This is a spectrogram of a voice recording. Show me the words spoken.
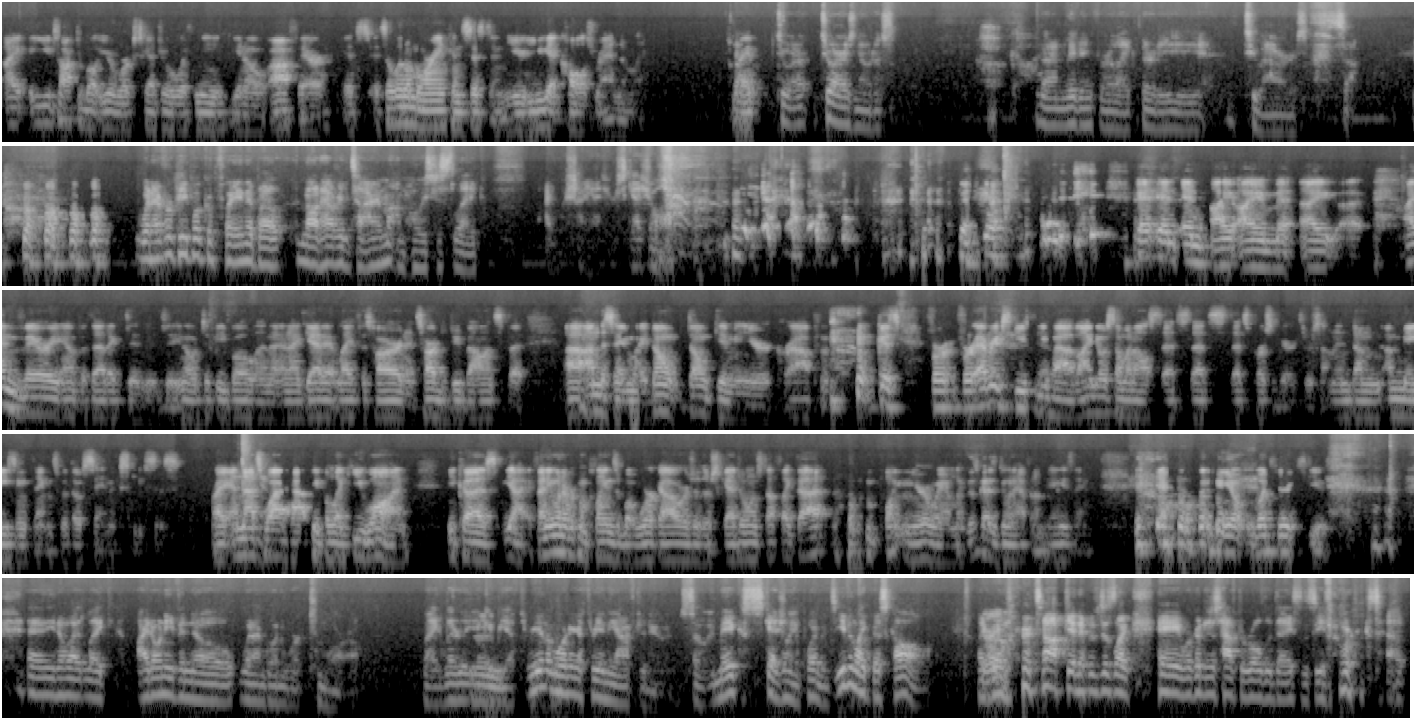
I you talked about your work schedule with me, you know, off there. It's it's a little more inconsistent. You you get calls randomly, yeah, right? Two hour, two hours notice. Oh God, that I'm leaving for like thirty two hours. So. whenever people complain about not having time, I'm always just like, I wish I had your schedule. and, and, and I I am I I'm very empathetic to, to, you know to people and, and I get it. Life is hard and it's hard to do balance but uh, I'm the same way. Don't don't give me your crap. Because for for every excuse you have I know someone else that's that's that's persevered through something and done amazing things with those same excuses right? And that's why I have people like you on because yeah, if anyone ever complains about work hours or their schedule and stuff like that, I'm pointing your way. I'm like, this guy's doing half amazing. you know, what's your excuse? and you know what? Like, I don't even know when I'm going to work tomorrow. Like, literally, mm. it could be at three in the morning or three in the afternoon. So it makes scheduling appointments, even like this call. Like right. when we were talking, it was just like, hey, we're gonna just have to roll the dice and see if it works out.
